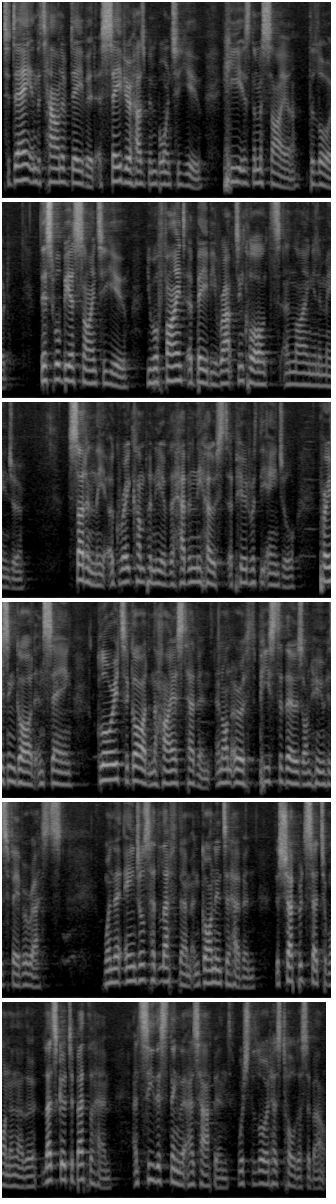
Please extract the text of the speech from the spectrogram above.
Today, in the town of David, a Savior has been born to you. He is the Messiah, the Lord. This will be a sign to you. You will find a baby wrapped in cloths and lying in a manger. Suddenly, a great company of the heavenly host appeared with the angel, praising God and saying, Glory to God in the highest heaven, and on earth peace to those on whom his favor rests. When the angels had left them and gone into heaven, the shepherds said to one another, Let's go to Bethlehem and see this thing that has happened, which the Lord has told us about.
